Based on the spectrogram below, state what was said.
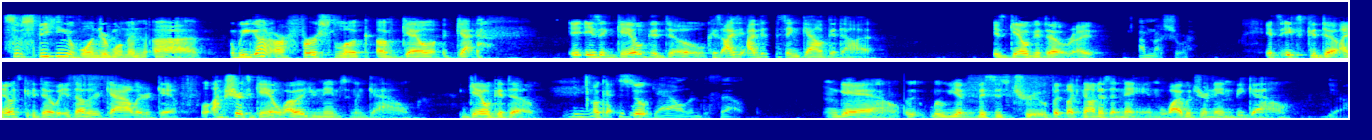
So speaking of Wonder Woman, uh, we got our first look of Gal. Ga- is it Gail Gadot? Because I I've been saying Gal Gadot. Is Gail Gadot right? I'm not sure. It's it's Gadot. I know it's Gadot, but it's either Gal or Gail. Well, I'm sure it's Gail. Why would you name someone Gal? Gail Gadot. You Okay, so- gal in the south. Gal. Well, yeah, this is true, but like not as a name. Why would your name be Gal? Yeah.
